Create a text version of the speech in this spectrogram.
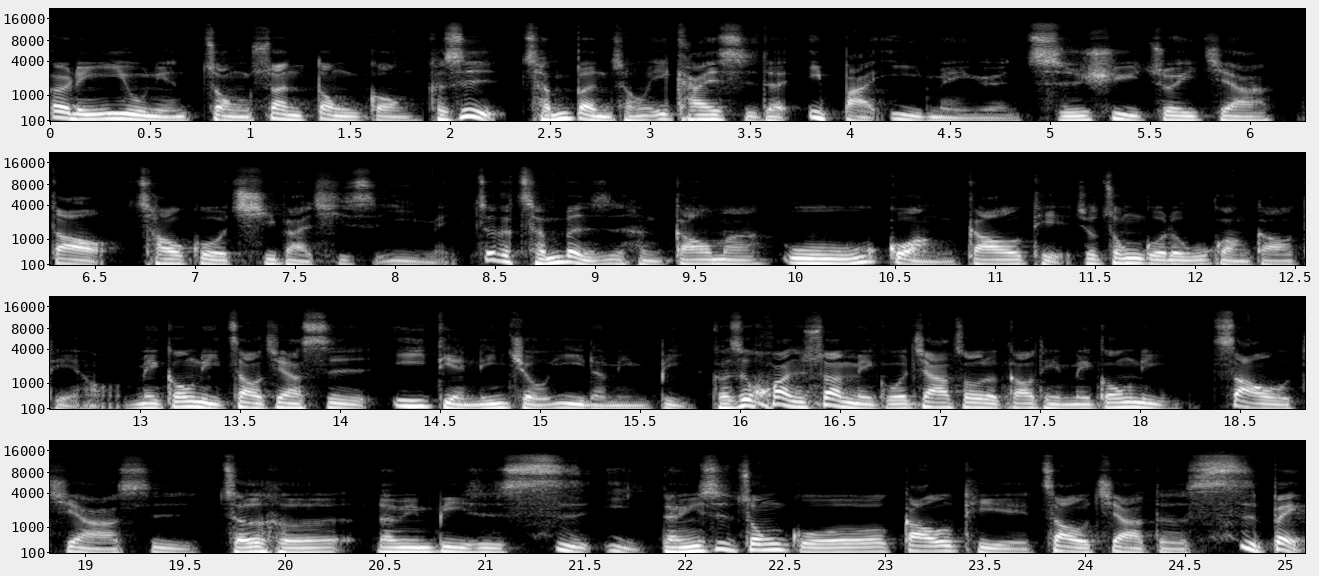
二零一五年总算动工，可是成本从一开始的一百亿美元持续追加。到超过七百七十亿美，这个成本是很高吗？武广高铁就中国的武广高铁哦，每公里造价是一点零九亿人民币，可是换算美国加州的高铁，每公里造价是折合人民币是四亿，等于是中国高铁造价的四倍。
